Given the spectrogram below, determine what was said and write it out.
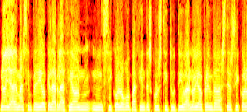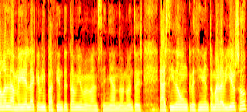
No, y además siempre digo que la relación mm, psicólogo-paciente es constitutiva, ¿no? Yo aprendo a ser psicóloga en la medida en la que mi paciente también me va enseñando, ¿no? Entonces, ha sido un crecimiento maravilloso.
